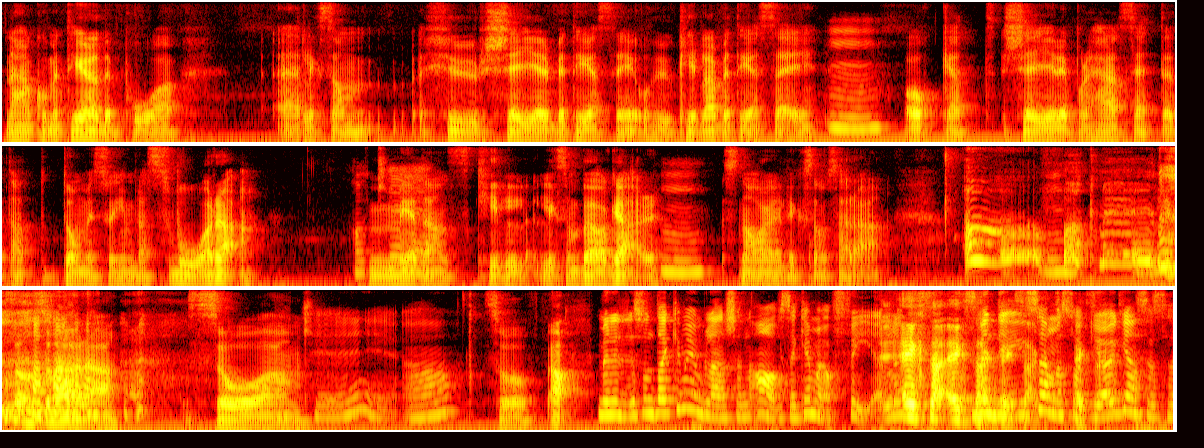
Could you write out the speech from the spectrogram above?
När han kommenterade på liksom hur tjejer beter sig och hur killar beter sig. Mm. Och att tjejer är på det här sättet att de är så himla svåra. Mm. Medans kill, liksom bögar snarare liksom så här. Oh, fuck me! Liksom sådär. Så, Okej, ja. så, ja. Men det, sånt där kan man ju ibland känna av, sen kan man ju ha fel. Exakt, exakt, men det är ju exakt. samma sak, exakt. jag är ganska...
